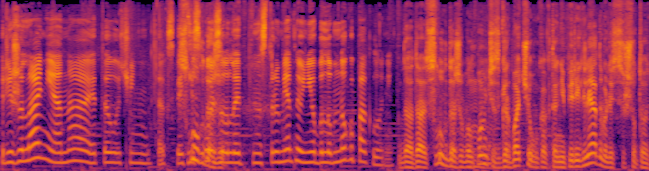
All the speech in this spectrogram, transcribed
при желании она это очень, так сказать, Слух даже. использовала этот инструмент, и у нее было много поклонников. Да, да, слух даже был, помните, с Горбачевым как-то они переглядывались, что-то,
